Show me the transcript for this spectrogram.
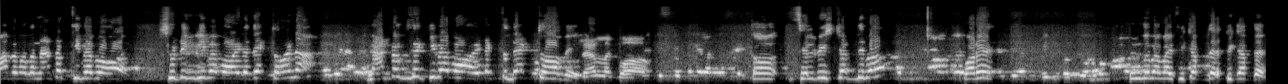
মাঝে মাঝে নাটক কীভাবে হয়? শুটিং কীভাবে হয় এটা দেখতে হয় না? নাটক যে কীভাবে হয় এটা একটু দেখতে হবে। তো সেলফি দিবা। পরে তুমি কইবা ভাই পিক আপ দেন পিক আপ দেন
